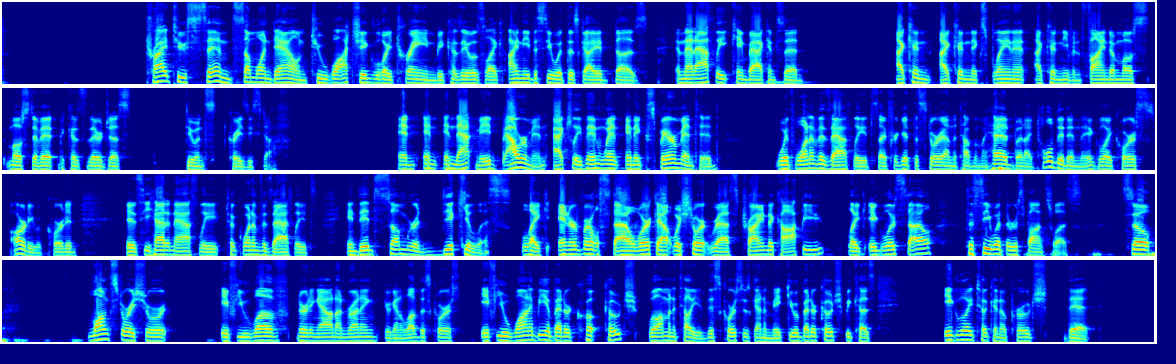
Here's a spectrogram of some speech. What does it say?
tried to send someone down to watch Igloi train because he was like, I need to see what this guy does. And that athlete came back and said, I couldn't I couldn't explain it. I couldn't even find them most most of it because they're just doing crazy stuff and and and that made Bowerman actually then went and experimented with one of his athletes. I forget the story on the top of my head, but I told it in the Igloi course already recorded. Is he had an athlete, took one of his athletes, and did some ridiculous like interval style workout with short rest, trying to copy like Igloi style to see what the response was. So, long story short, if you love nerding out on running, you're going to love this course. If you want to be a better co- coach, well, I'm going to tell you, this course is going to make you a better coach because Igloi took an approach that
